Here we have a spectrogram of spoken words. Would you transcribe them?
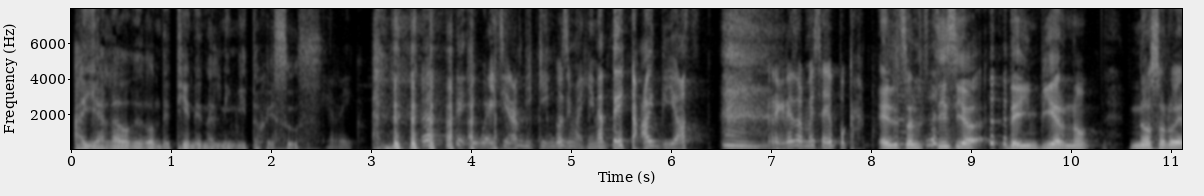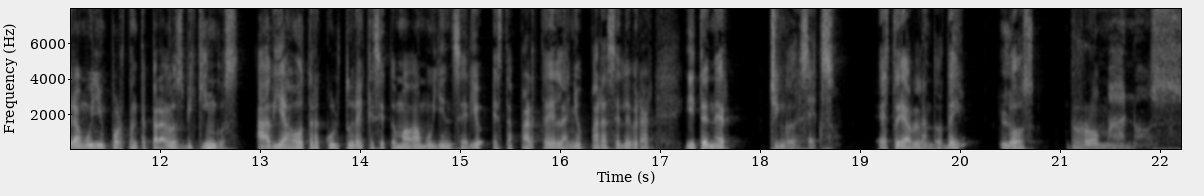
ahí al lado de donde tienen al niñito Jesús. Qué rico. Y, Güey, si eran vikingos, imagínate. Ay, Dios. Regrésame a esa época. El solsticio de invierno no solo era muy importante para los vikingos, había otra cultura que se tomaba muy en serio esta parte del año para celebrar y tener chingo de sexo. Estoy hablando de los romanos.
